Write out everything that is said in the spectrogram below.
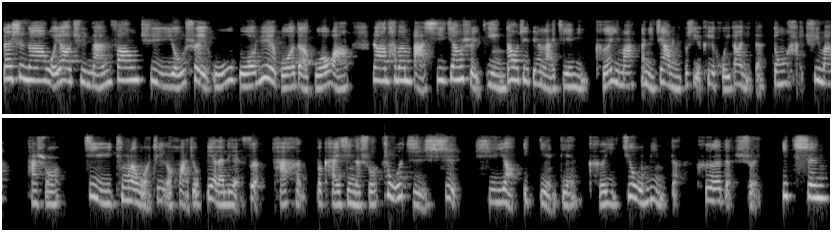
但是呢，我要去南方去游说吴国、越国的国王，让他们把西江水引到这边来接你，可以吗？那你这样，你不是也可以回到你的东海去吗？”他说：“鲫鱼听了我这个话就变了脸色，他很不开心的说：‘说我只是需要一点点可以救命的喝的水，一升。’”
